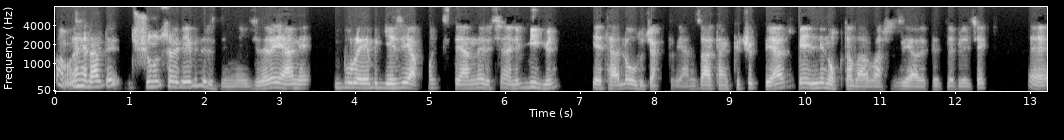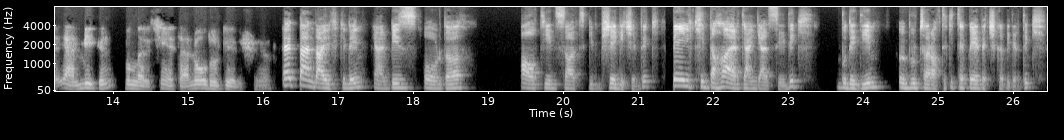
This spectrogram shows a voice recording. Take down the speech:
Ama herhalde şunu söyleyebiliriz dinleyicilere yani buraya bir gezi yapmak isteyenler için hani bir gün yeterli olacaktır. Yani zaten küçük bir yer belli noktalar var ziyaret edilebilecek. Ee, yani bir gün bunlar için yeterli olur diye düşünüyorum. Evet ben de aynı fikirdeyim. Yani biz orada 6-7 saat gibi bir şey geçirdik. Belki daha erken gelseydik bu dediğim öbür taraftaki tepeye de çıkabilirdik.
